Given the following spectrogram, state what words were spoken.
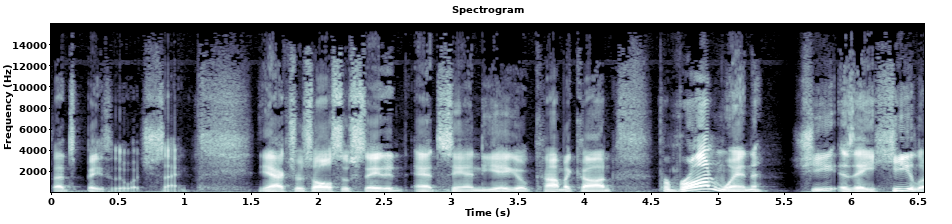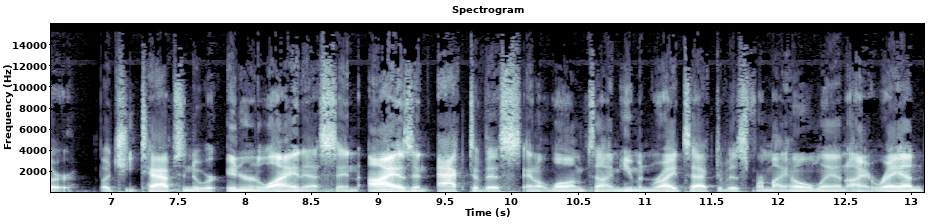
that's basically what she's saying. The actress also stated at San Diego Comic Con for Bronwyn, she is a healer but she taps into her inner lioness. And I, as an activist and a longtime human rights activist from my homeland, Iran,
